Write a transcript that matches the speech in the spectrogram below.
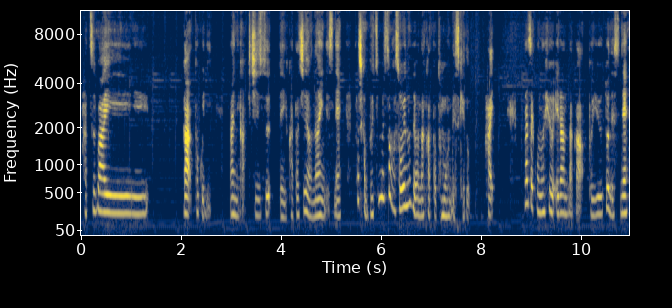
発売が特に何か吉日っていう形ではないんですね。確か仏滅とかそういうのではなかったと思うんですけど、はい。なぜこの日を選んだかというとですね、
